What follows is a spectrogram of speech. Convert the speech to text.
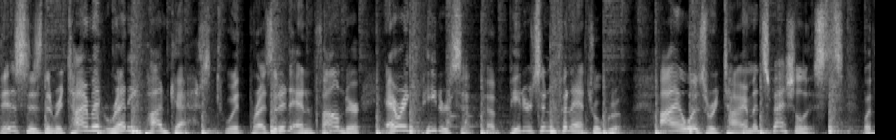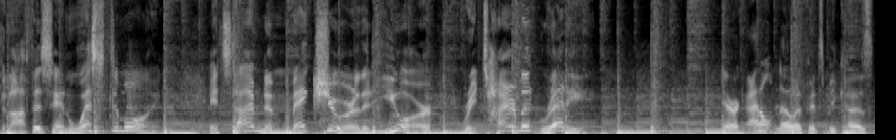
This is the Retirement Ready Podcast with President and Founder Eric Peterson of Peterson Financial Group, Iowa's retirement specialists with an office in West Des Moines. It's time to make sure that you're retirement ready. Eric, I don't know if it's because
